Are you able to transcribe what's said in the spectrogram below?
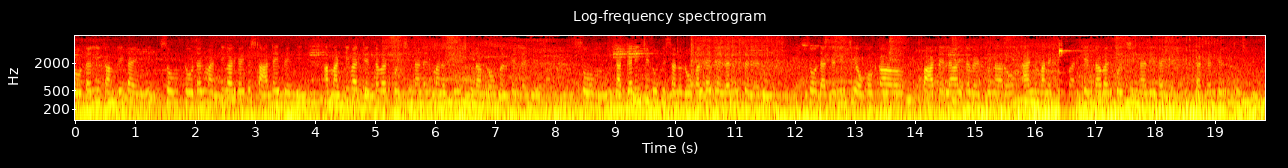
టోటల్లీ కంప్లీట్ అయింది. సో టోటల్ మట్టి వర్క్ అయితే స్టార్ట్ అయిపోయింది. ఆ మట్టి వర్క్ ఎంత వరకు వచ్చింది అనేది మనం చూసుకుందాం లోపలికి వెళ్ళైతే సో దగ్గర నుంచి చూపిస్తాను. లోపలికి అయితే వెళ్ళనిస్తలేదు. సో దగ్గర నుంచి ఒక్కొక్క పార్ట్ ఎలా అయితే పెడుతున్నారో అండ్ మనకి వర్క్ ఎంత వరకు వచ్చింది అనేది అయితే దగ్గరికి వెళ్ళి చూసుకుందాం.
